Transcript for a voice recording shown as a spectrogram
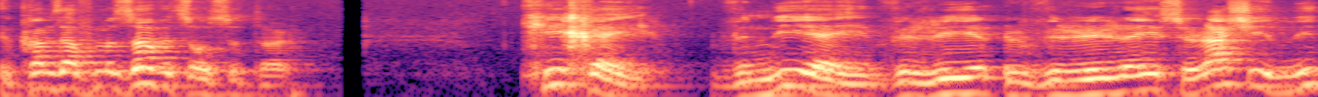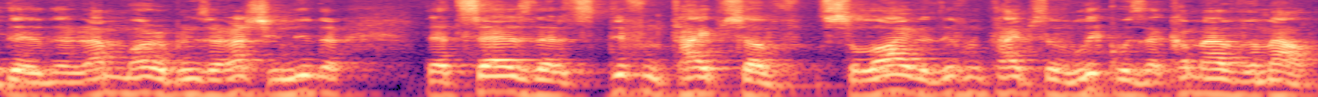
It comes out from a Zov, it's also Tor. Kichei, V'niyei, V'rirei. So Rashi Nida, the Ram Mora brings a Rashi Nida, that says that it's different types of saliva, different types of liquids that come out of the mouth.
